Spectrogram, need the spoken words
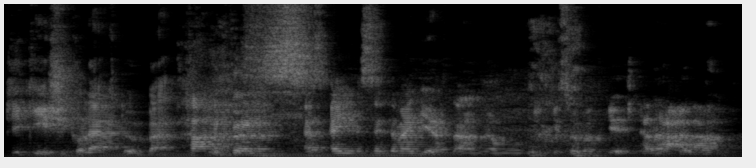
ki késik a legtöbbet? Hát ez, ez, egy, szerintem egyértelmű amúgy, hogy ki szokott késni a legtöbbet.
